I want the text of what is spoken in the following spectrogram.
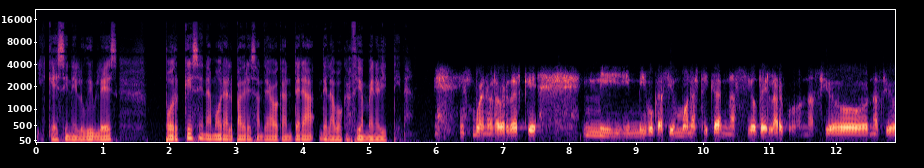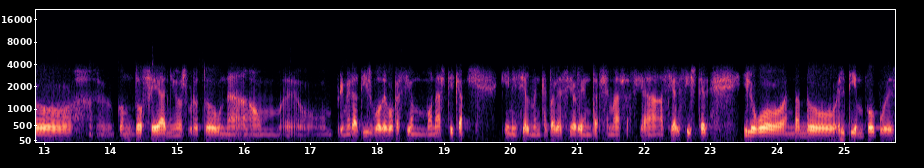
y que es ineludible es, ¿Por qué se enamora el padre Santiago Cantera de la vocación benedictina? Bueno, la verdad es que mi, mi vocación monástica nació de largo, nació, nació eh, con 12 años, brotó una, eh, primer atisbo de vocación monástica que inicialmente parecía orientarse más hacia, hacia el cister y luego andando el tiempo pues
